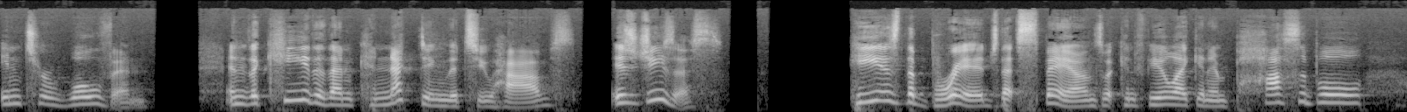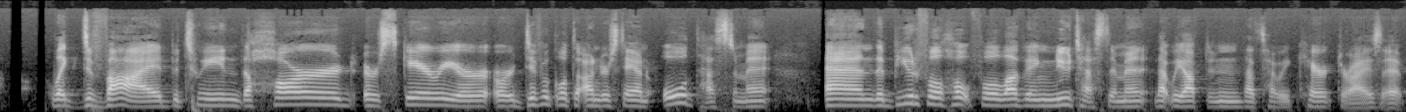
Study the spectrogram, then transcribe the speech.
interwoven. And the key to then connecting the two halves is Jesus. He is the bridge that spans what can feel like an impossible like divide between the hard or scary or, or difficult to understand Old Testament and the beautiful, hopeful, loving New Testament that we often, that's how we characterize it.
